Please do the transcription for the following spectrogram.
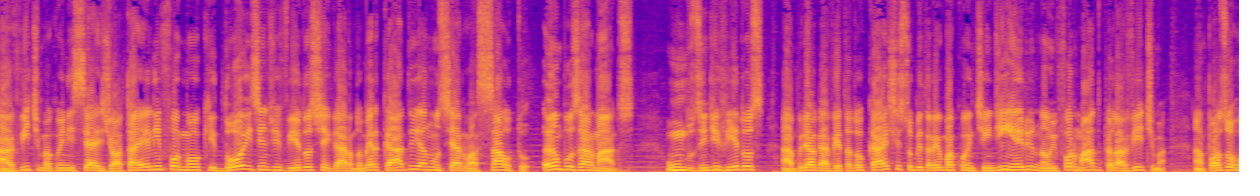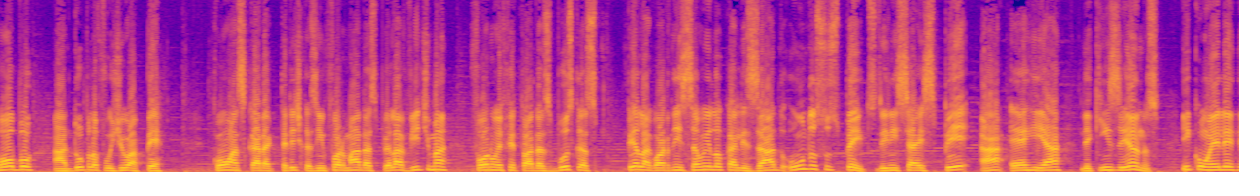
a vítima com iniciais JL informou que dois indivíduos chegaram no mercado e anunciaram assalto, ambos armados. Um dos indivíduos abriu a gaveta do caixa e subtraiu uma quantia em dinheiro não informado pela vítima. Após o roubo, a dupla fugiu a pé. Com as características informadas pela vítima, foram efetuadas buscas pela guarnição e localizado um dos suspeitos, de iniciais PARA, de 15 anos, e com ele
